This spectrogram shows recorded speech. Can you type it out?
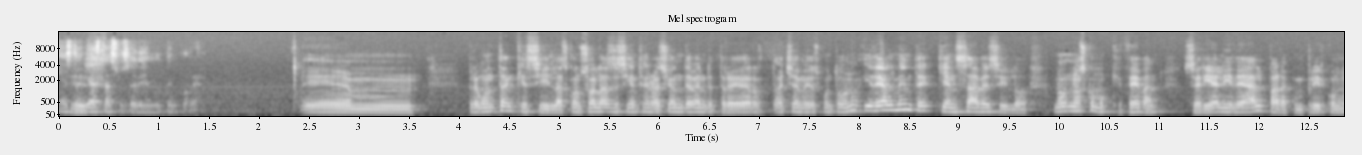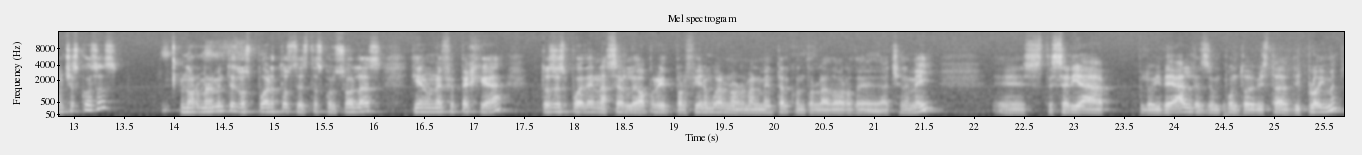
Esto ya está sucediendo en tiempo real. Em, Preguntan que si las consolas de siguiente generación deben de traer HDMI 2.1. Idealmente, quién sabe si lo... No, no es como que deban. Sería el ideal para cumplir con muchas cosas. Normalmente los puertos de estas consolas tienen un FPGA. Entonces pueden hacerle upgrade por firmware normalmente al controlador de HDMI. Este sería lo ideal desde un punto de vista de deployment.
